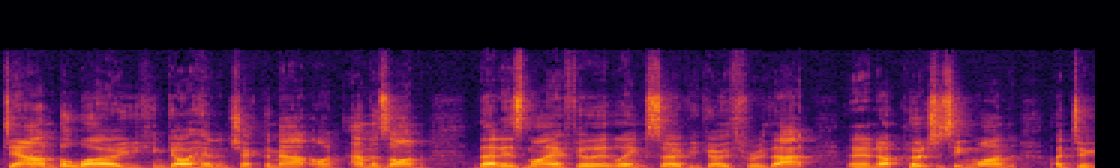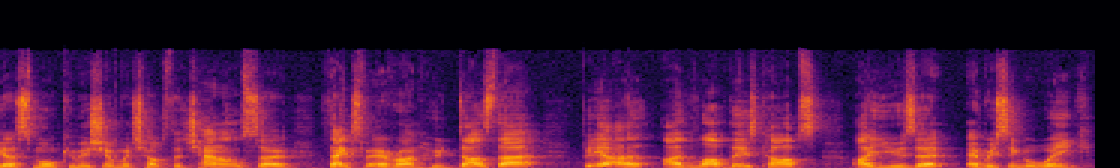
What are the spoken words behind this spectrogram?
down below. You can go ahead and check them out on Amazon. That is my affiliate link, so if you go through that, and end up purchasing one, I do get a small commission which helps the channel. So thanks for everyone who does that. But yeah, I, I love these cups. I use it every single week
